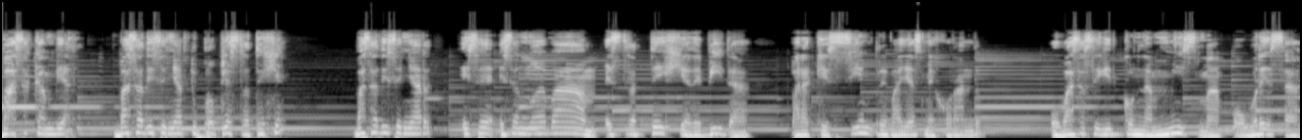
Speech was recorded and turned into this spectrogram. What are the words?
¿Vas a cambiar? ¿Vas a diseñar tu propia estrategia? ¿Vas a diseñar ese, esa nueva estrategia de vida para que siempre vayas mejorando? ¿O vas a seguir con la misma pobreza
